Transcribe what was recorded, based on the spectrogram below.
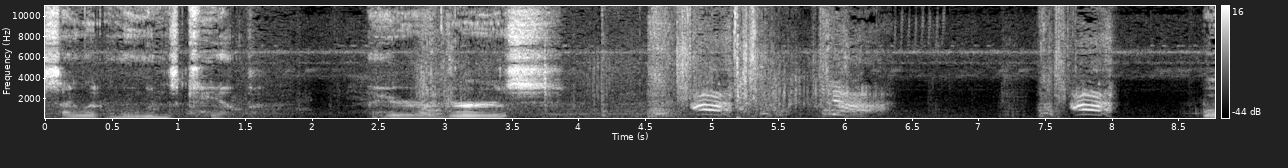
Silent Moon's camp. I hear there's. Whoa.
